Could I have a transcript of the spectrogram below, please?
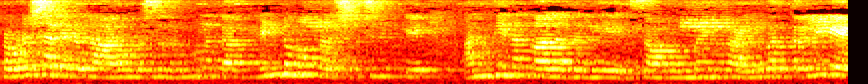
ಪ್ರೌಢಶಾಲೆಗಳನ್ನ ಆರಂಭಿಸೋದ್ರ ಮೂಲಕ ಹೆಣ್ಣು ಮಕ್ಕಳ ಶಿಕ್ಷಣಕ್ಕೆ ಅಂದಿನ ಕಾಲದಲ್ಲಿಯೇ ಸಾವಿರದ ಒಂಬೈನೂರ ಐವತ್ತರಲ್ಲಿಯೇ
